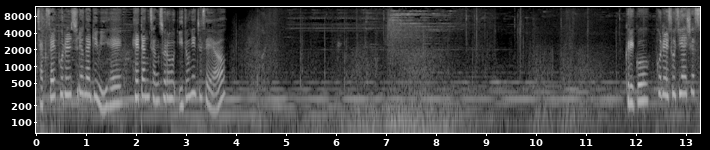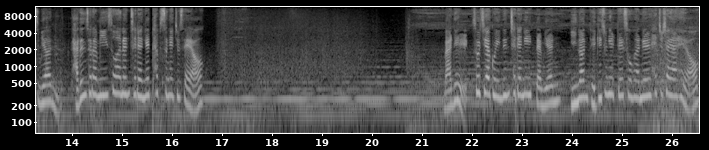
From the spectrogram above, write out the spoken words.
작살포를 수령하기 위해 해당 장소로 이동해 주세요. 그리고 포를 소지하셨으면 다른 사람이 소환한 차량에 탑승해 주세요. 만일 소지하고 있는 차량이 있다면 인원 대기 중일 때 소환을 해주셔야 해요.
